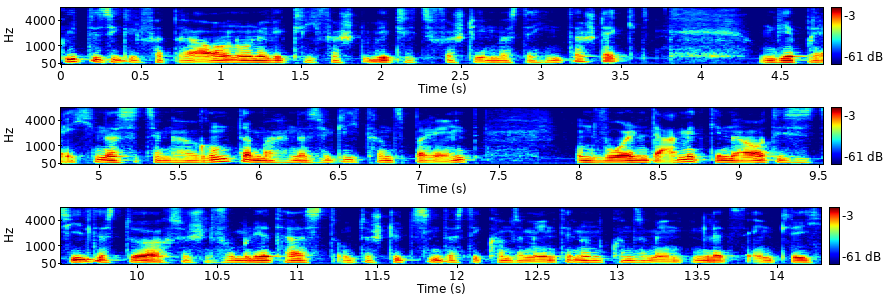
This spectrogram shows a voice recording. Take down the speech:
Gütesiegel vertrauen, ohne wirklich, wirklich zu verstehen, was dahinter steckt. Und wir brechen das sozusagen herunter, machen das wirklich transparent und wollen damit genau dieses Ziel, das du auch so schön formuliert hast, unterstützen, dass die Konsumentinnen und Konsumenten letztendlich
